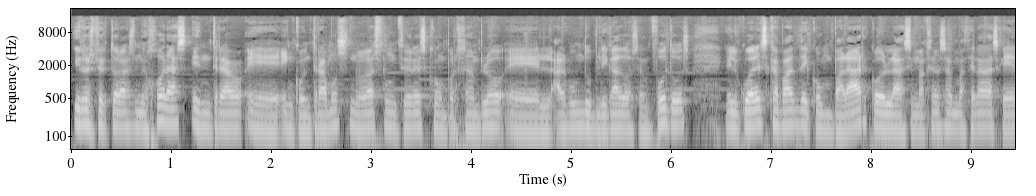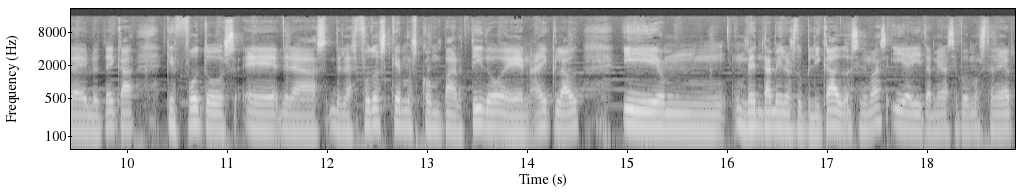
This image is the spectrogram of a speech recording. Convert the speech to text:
Y respecto a las mejoras, eh, encontramos nuevas funciones como por ejemplo el álbum duplicados en fotos, el cual es capaz de comparar con las imágenes almacenadas que hay en la biblioteca, qué fotos eh, de, las, de las fotos que hemos compartido en iCloud y mm, ven también los duplicados y demás y ahí también así podemos tener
